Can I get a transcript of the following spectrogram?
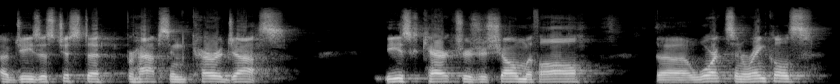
of Jesus just to perhaps encourage us. These characters are shown with all the warts and wrinkles.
